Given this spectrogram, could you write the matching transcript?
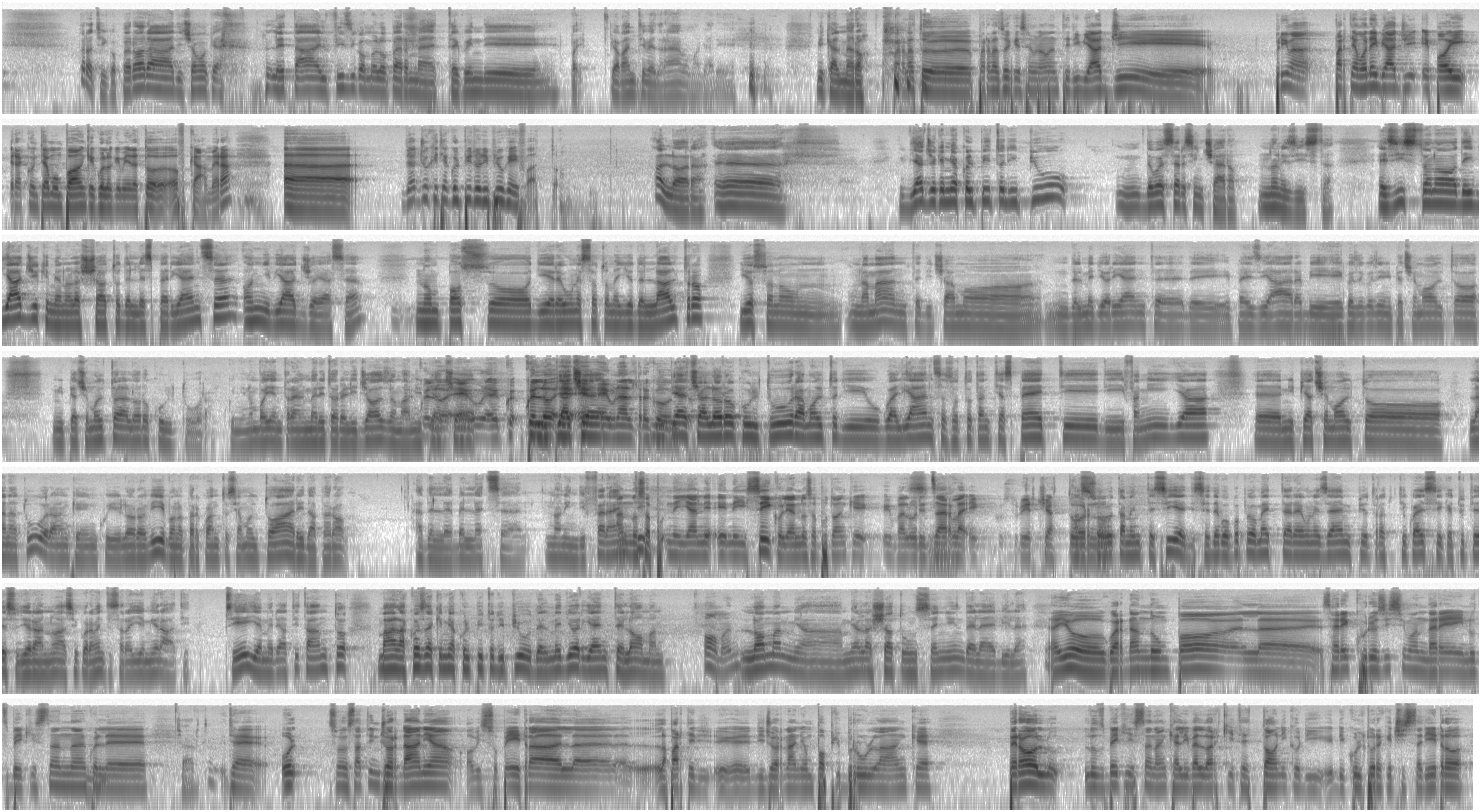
Però dico, per ora diciamo che l'età, il fisico me lo permette, quindi poi più avanti vedremo, magari mi calmerò. Parlato, parlato che sei un amante di viaggi, prima partiamo dai viaggi e poi raccontiamo un po' anche quello che mi hai detto off camera. Uh, viaggio che ti ha colpito di più che hai fatto? Allora, eh, il viaggio che mi ha colpito di più devo essere sincero, non esiste. Esistono dei viaggi che mi hanno lasciato delle esperienze, ogni viaggio è a sé, non posso dire uno è stato meglio dell'altro, io sono un, un, amante diciamo del Medio Oriente, dei paesi arabi, cose così, mi piace molto, mi piace molto la loro cultura, quindi non voglio entrare nel merito religioso, ma mi piace, è, è, quello mi piace, è, è, un altro conto. Mi piace la loro cultura, molto di uguaglianza sotto tanti aspetti, di famiglia, eh, mi piace molto la natura anche in cui loro vivono, per quanto sia molto arida, però ha delle bellezze non indifferenti. Sapu- negli anni e nei secoli hanno saputo anche valorizzarla sì. e costruirci attorno. Assolutamente sì, e se devo proprio mettere un esempio tra tutti questi che tutti adesso diranno ah sicuramente sarà gli Emirati. Sì, gli Emirati tanto, ma la cosa che mi ha colpito di più del Medio Oriente è l'Oman. Oman? L'Oman mi ha, mi ha, lasciato un segno indelebile. Eh, io guardando un po' il, sarei curiosissimo andare in Uzbekistan, mm. quelle... Certo. Cioè, o, sono stato in Giordania, ho visto Petra, l, la parte di, eh, di, Giordania un po' più brulla anche, però l'Uzbekistan anche a livello architettonico di, di cultura che ci sta dietro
